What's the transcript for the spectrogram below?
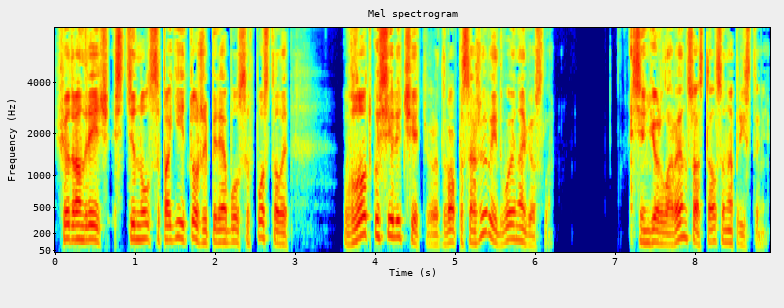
Федор Андреевич стянул сапоги и тоже переобулся в постолы. В лодку сели четверо, два пассажира и двое на весла. Сеньор Лоренцо остался на пристани.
